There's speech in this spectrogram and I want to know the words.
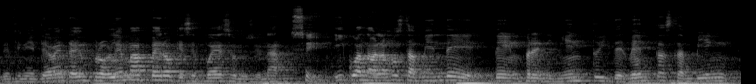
Definitivamente hay un problema, pero que se puede solucionar. Sí. Y cuando hablamos también de, de emprendimiento y de ventas, también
